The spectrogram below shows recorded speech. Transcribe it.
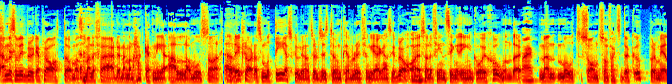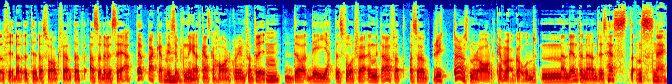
ja, men som vi brukar prata om, alltså man är färdig när man hackat ner alla motståndare. Och det är klart, alltså mot det skulle naturligtvis tungt kavalleri fungera ganska bra, mm. eftersom det finns ingen, ingen kohesion där. Nej. Men mot sånt som faktiskt dök upp på det medeltida svagfältet, alltså det vill säga tätt backat, mm. disciplinerat, ganska hardcore infanteri. Mm. Då, det är jättesvårt, för om inte annat för att alltså, ryttarens moral kan vara god, men det är inte nödvändigtvis hästens. Nej.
